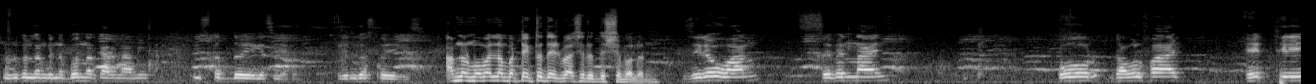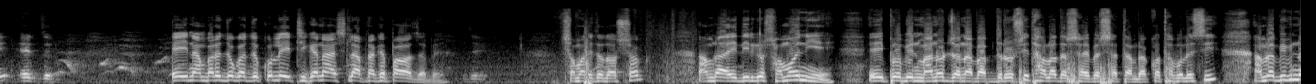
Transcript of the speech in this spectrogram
শুরু করলাম কিন্তু বন্যার কারণে আমি স্তব্ধ হয়ে গেছি এখন ঋণগ্রস্ত হয়ে গেছি। আপনার মোবাইল নম্বরটা একটু দেশবাসীর উদ্দেশ্যে বলেন। Zero one seven nine four double five eight three eight zero এই নাম্বারে যোগাযোগ করলে এই ঠিকানা আসলে আপনাকে পাওয়া যাবে। সম্মানিত দর্শক আমরা এই দীর্ঘ সময় নিয়ে এই প্রবীণ মানুষ জনাব আব্দুর রশিদ হাওলাদার সাহেবের সাথে আমরা কথা বলেছি। আমরা বিভিন্ন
